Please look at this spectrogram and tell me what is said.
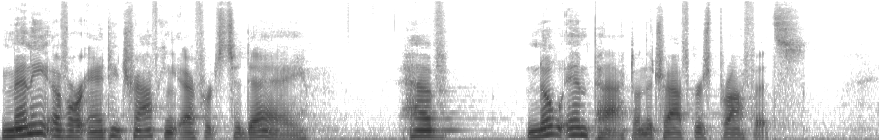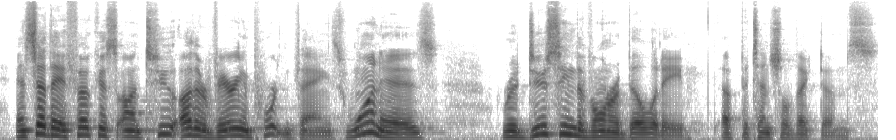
Many of our anti trafficking efforts today have no impact on the traffickers' profits. Instead, they focus on two other very important things. One is reducing the vulnerability of potential victims.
